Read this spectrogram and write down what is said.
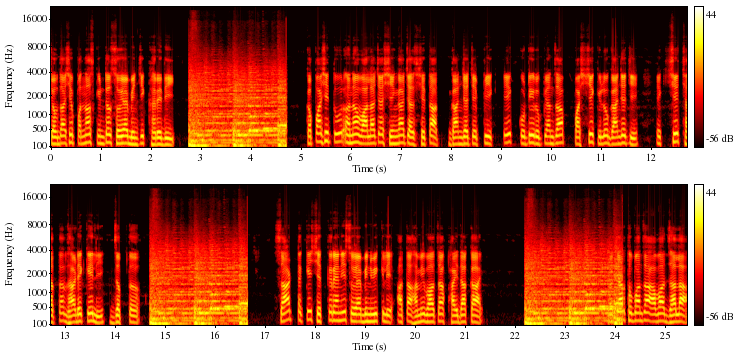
चौदाशे पन्नास क्विंटल सोयाबीनची खरेदी कपाशी तूर अन वालाच्या शेंगाच्या शेतात गांजाचे पीक. एक कोटी रुपयांचा पाचशे किलो गांजाची एकशे शहात्तर झाडे केली जप्त. साठ टक्के शेतकऱ्यांनी सोयाबीन विकले. आता हमीभावचा फायदा काय? प्रचार थोपांचा आवाज झाला.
